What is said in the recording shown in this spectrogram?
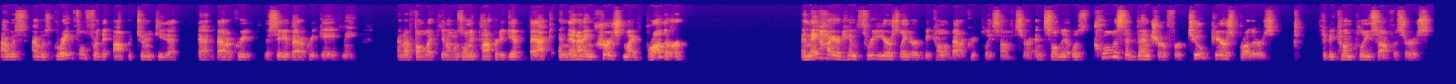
I was I was grateful for the opportunity that that Battle Creek, the city of Battle Creek, gave me, and I felt like you know it was only proper to give back. And then I encouraged my brother, and they hired him three years later to become a Battle Creek police officer. And so it was coolest adventure for two Pierce brothers to become police officers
